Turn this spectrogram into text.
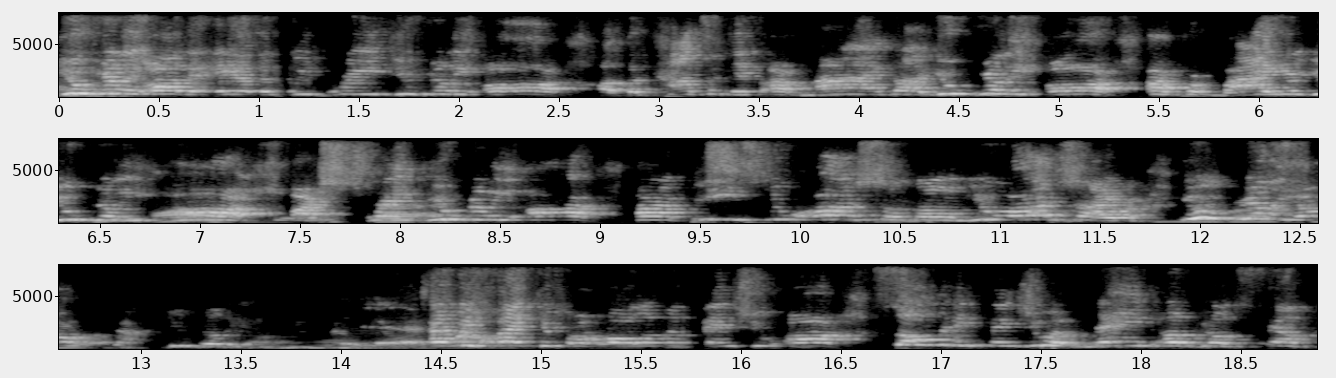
You really are the air that we breathe. You really are uh, the continent, our mind, God. You really are our provider. You really are our strength. You really are our peace. You are shalom. You are Jireh. You really are, God. You really are. And we thank you for all of the things you are. So many things you have made of yourself,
